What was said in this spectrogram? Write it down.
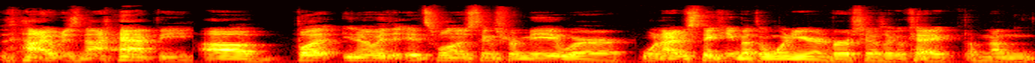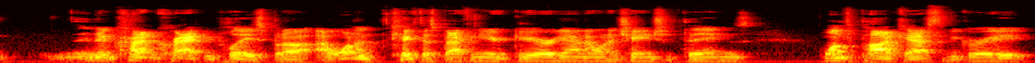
I was not happy. Uh, but you know, it, it's one of those things for me where when I was thinking about the one year anniversary, I was like, okay, I'm, I'm in a kind of crappy place, but I, I want to kick this back into gear again. I want to change some things. Want the podcast to be great.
